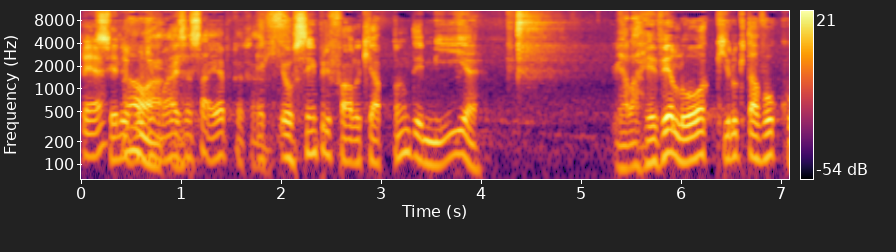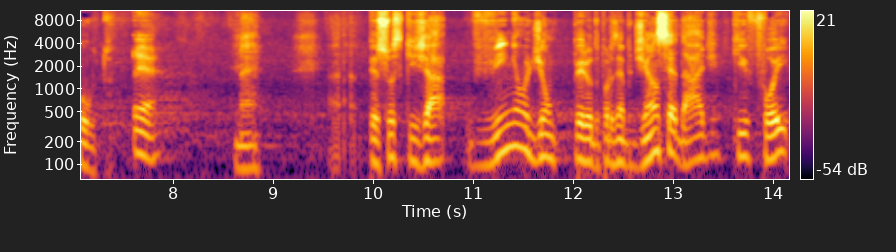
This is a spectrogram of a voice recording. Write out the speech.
É. Se elevou Não, demais é- nessa época, cara. É que eu sempre falo que a pandemia ela revelou aquilo que estava oculto, É. né? Pessoas que já vinham de um período, por exemplo, de ansiedade, que foi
